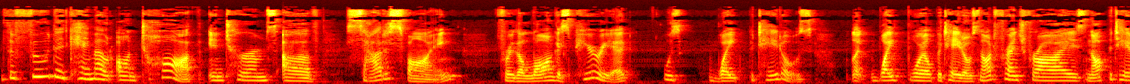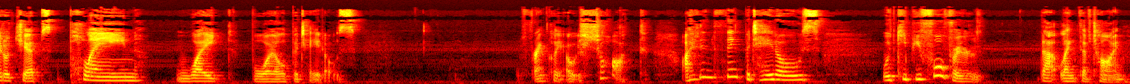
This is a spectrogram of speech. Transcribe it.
The food that came out on top in terms of satisfying for the longest period was white potatoes, like white boiled potatoes, not french fries, not potato chips, plain white boiled potatoes. Frankly, I was shocked. I didn't think potatoes would keep you full for that length of time.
